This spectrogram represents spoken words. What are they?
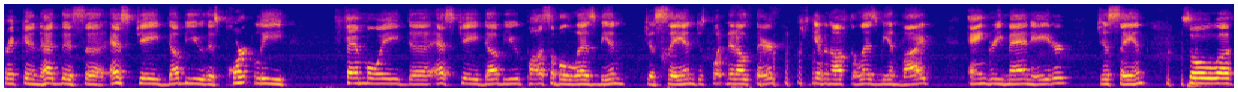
frickin' had this uh, SJW, this portly femoid uh, SJW, possible lesbian. Just saying, just putting it out there. just giving off the lesbian vibe. Angry man hater. Just saying. So, uh,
